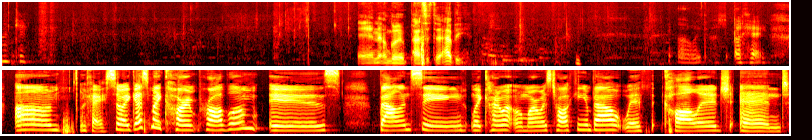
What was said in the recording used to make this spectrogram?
Okay. And I'm going to pass it to Abby. Oh my gosh. Okay. Um, okay, so I guess my current problem is balancing, like, kind of what Omar was talking about with college and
